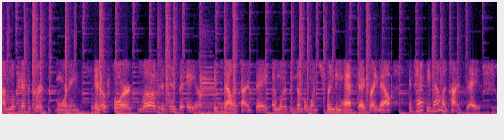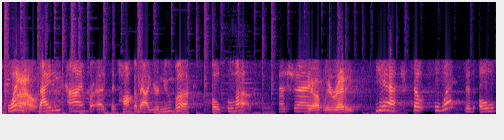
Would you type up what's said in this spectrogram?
I'm looking at the threads this morning, and of course, love is in the air. It's Valentine's Day, and one of the number one trending hashtags right now is Happy Valentine's Day. What an exciting time for us to talk about your new book, Old School Love. That's right. Yep, we're ready. Yeah. So, what does old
